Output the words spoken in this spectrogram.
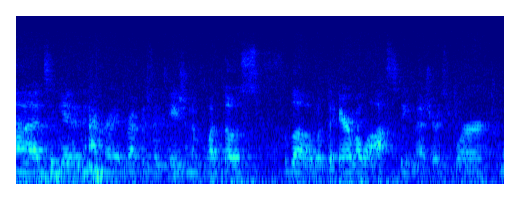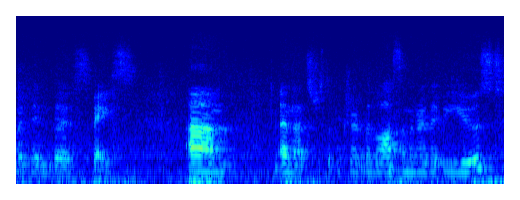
uh, to get an accurate representation of what those flow, what the air velocity measures were within the space. Um, and that's just a picture of the velocimeter that we used.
